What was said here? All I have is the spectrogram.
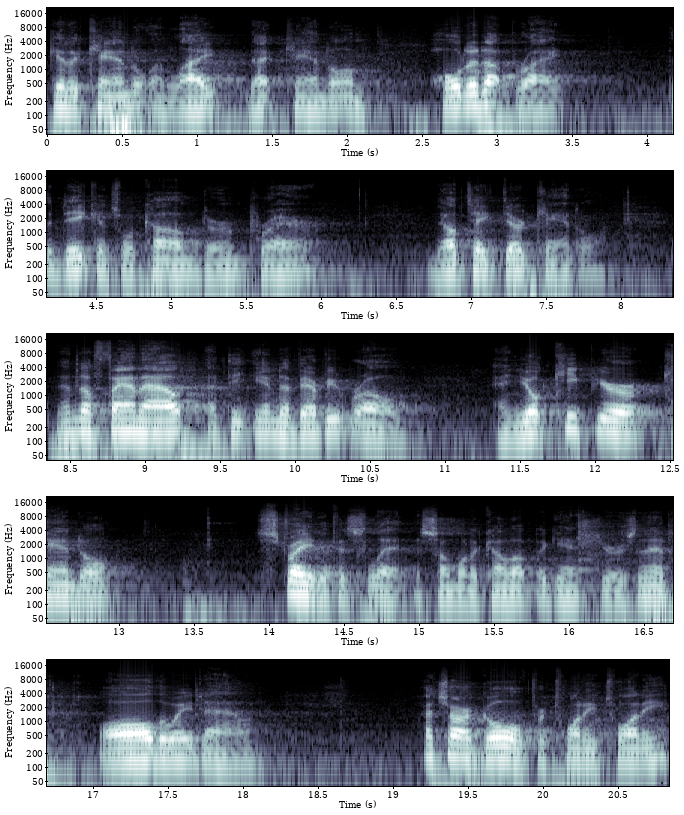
get a candle and light that candle and hold it upright. the deacons will come during prayer. They'll take their candle. Then they'll fan out at the end of every row, and you'll keep your candle straight if it's lit, if someone will come up against yours, and then all the way down. That's our goal for 2020.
